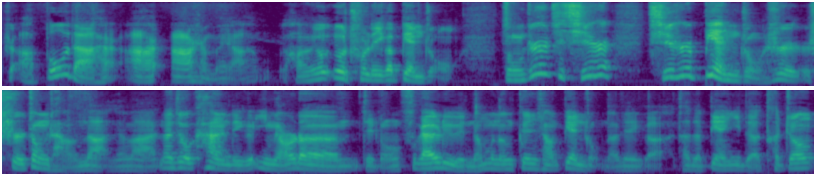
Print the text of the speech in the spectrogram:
是 Aboda 还是 R R 什么呀？好像又又出了一个变种。总之，这其实其实变种是是正常的，对吧？那就看这个疫苗的这种覆盖率能不能跟上变种的这个它的变异的特征。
